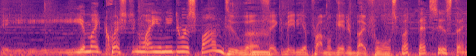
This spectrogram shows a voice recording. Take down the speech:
You might question why you need to respond to uh, fake media promulgated by fools, but that's his thing.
